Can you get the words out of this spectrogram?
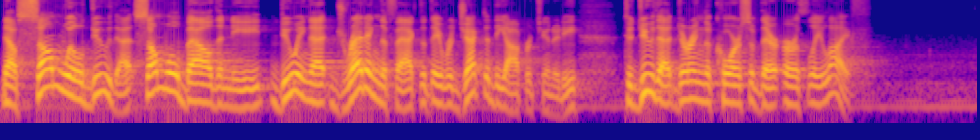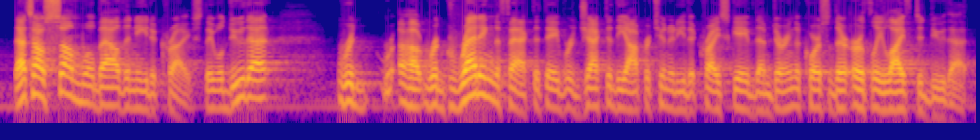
Now, some will do that. Some will bow the knee, doing that, dreading the fact that they rejected the opportunity to do that during the course of their earthly life. That's how some will bow the knee to Christ. They will do that re- uh, regretting the fact that they've rejected the opportunity that Christ gave them during the course of their earthly life to do that.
